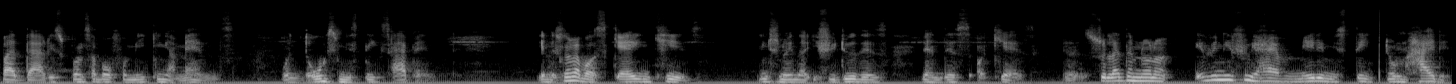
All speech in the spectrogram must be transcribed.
but they're responsible for making amends when those mistakes happen. Know, it's not about scaring kids into knowing that if you do this, then this occurs. You know, so let them know, no, even if you have made a mistake, don't hide it.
